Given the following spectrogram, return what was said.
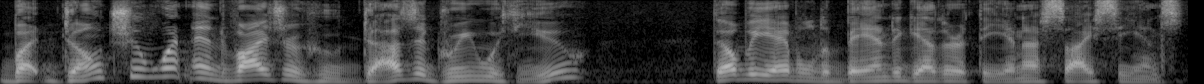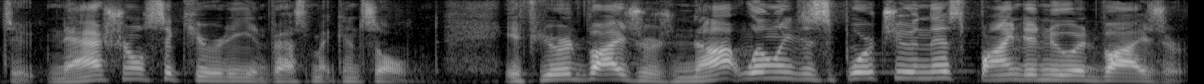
but don't you want an advisor who does agree with you? They'll be able to band together at the NSIC Institute, National Security Investment Consultant. If your advisor is not willing to support you in this, find a new advisor.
